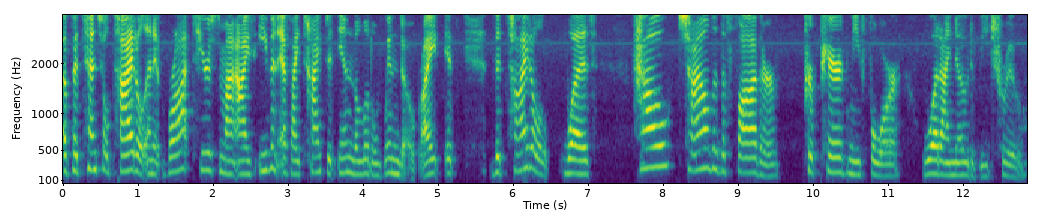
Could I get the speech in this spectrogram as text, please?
a potential title, and it brought tears to my eyes, even as I typed it in the little window, right? It, the title was How Child of the Father Prepared Me for What I Know to Be True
